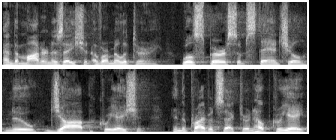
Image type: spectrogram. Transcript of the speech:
and the modernization of our military will spur substantial new job creation in the private sector and help create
